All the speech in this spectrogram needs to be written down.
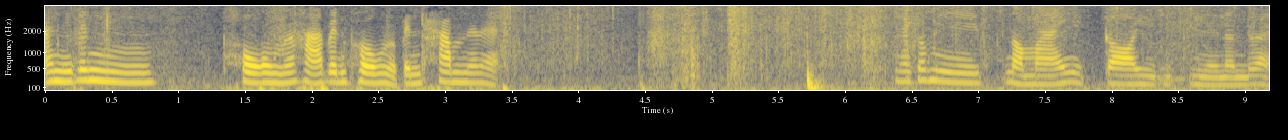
อันนี้เป็นโพรงนะคะ เป็นโพรงหรือเป็นถ้ำนี่แหละ แล้วก็มีหน่อไม้กออยู่อยู่ในนั้นด้วย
